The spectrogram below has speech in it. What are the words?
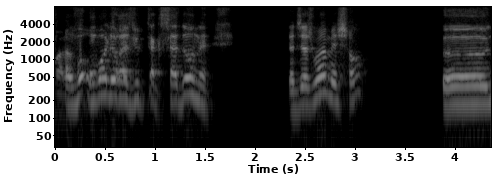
On, voit, on, voit, le résultat que ça donne. Tu as déjà joué un méchant? Euh,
